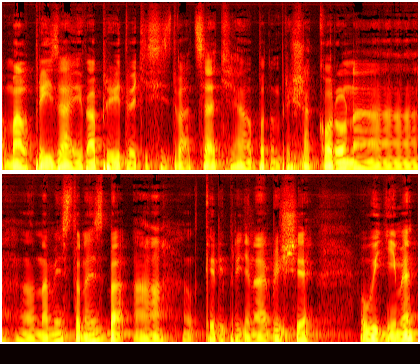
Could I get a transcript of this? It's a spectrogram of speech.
Mal prísť aj v apríli 2020, potom prišla korona na miesto Nezba a kedy príde najbližšie, uvidíme.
